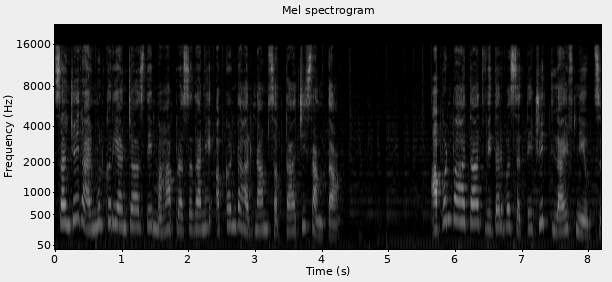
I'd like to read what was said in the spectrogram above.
संजय रायमुलकर यांच्या हस्ते महाप्रसादाने अखंड हरिनाम सप्ताहाची सांगता. आपण पाहतात विदर्भ सत्यजित लाईव्ह न्यूज.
